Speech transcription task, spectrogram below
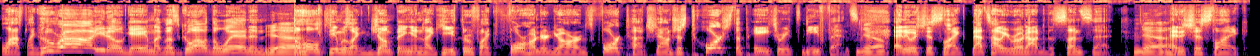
last like hoorah you know game like let's go out with the win and Yeah. the whole team was like jumping and like he threw for like 400 yards, four touchdowns, just torched the Patriots defense. Yeah. And it was just like that's how he rode out to the sunset. yeah. And it's just like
